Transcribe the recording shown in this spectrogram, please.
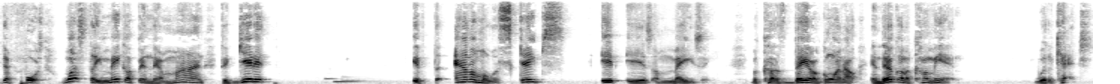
they're force. Once they make up in their mind to get it, if the animal escapes, it is amazing because they are going out and they're going to come in with a catch.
